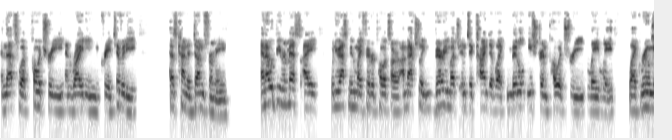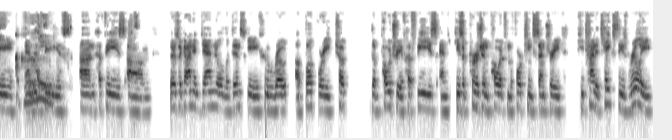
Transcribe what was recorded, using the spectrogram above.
And that's what poetry and writing and creativity has kind of done for me. And I would be remiss, I when you ask me who my favorite poets are, I'm actually very much into kind of like Middle Eastern poetry lately, like Rumi and Hafiz. On Hafiz, um, there's a guy named Daniel Ladinsky who wrote a book where he took the poetry of Hafiz, and he's a Persian poet from the 14th century. He kind of takes these really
